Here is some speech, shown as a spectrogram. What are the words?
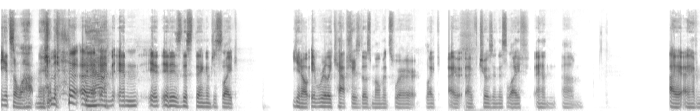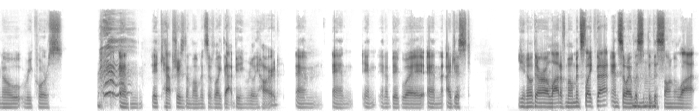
it's a lot man. Uh, and and it, it is this thing of just like you know it really captures those moments where like i i've chosen this life and um i i have no recourse and it captures the moments of like that being really hard and and in in a big way and i just you know there are a lot of moments like that and so i listen to Mhm. this song a lot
